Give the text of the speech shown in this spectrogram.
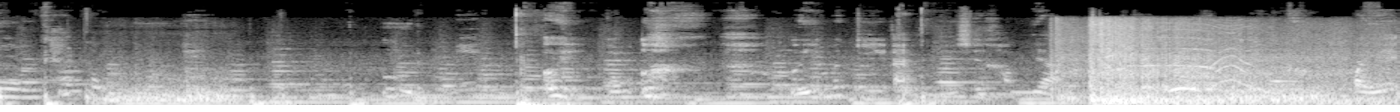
งงแค่ตรงนี้เองอื่นนี่เอ้ยตรงเอ้ยเมื่อกี้อันนี้ไม่ใช่คำหยาบเป๊ะ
